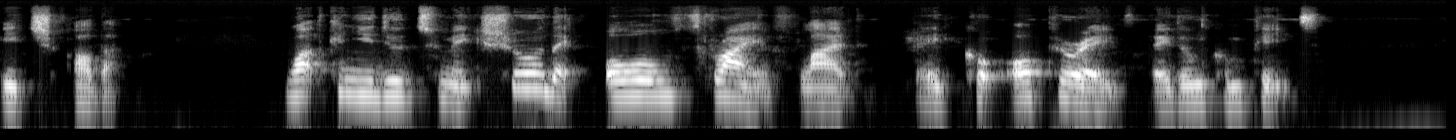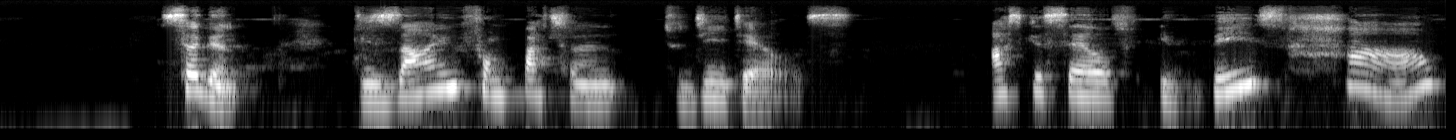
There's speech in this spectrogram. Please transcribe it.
each other? What can you do to make sure they all thrive, like they cooperate, they don't compete? Second, design from pattern to details. Ask yourself, is this how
